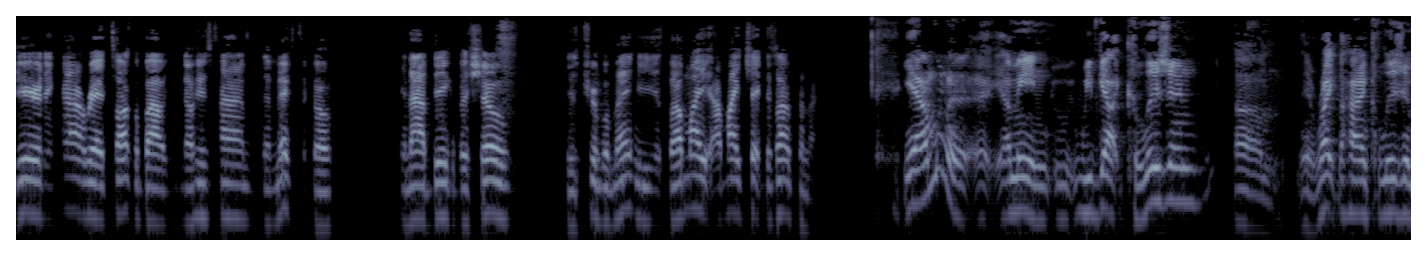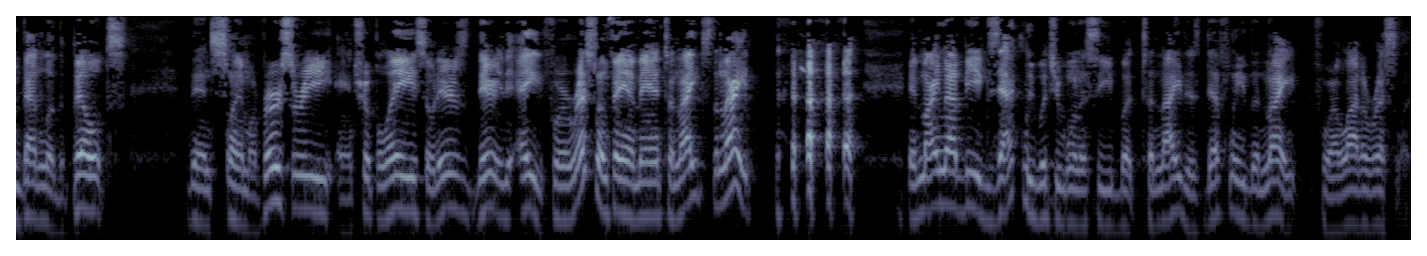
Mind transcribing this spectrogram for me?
Jarrett and Conrad talk about you know his time in Mexico and how big of a show this Triple Mania is. So I might I might check this out tonight. Yeah, I'm gonna. I mean, we've got Collision, um, and right behind Collision, Battle of the Belts, then Slammiversary and AAA. So there's there. Hey, for a wrestling fan, man, tonight's the night. it might not be exactly what you want to see, but tonight is definitely the night for a lot of wrestling.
